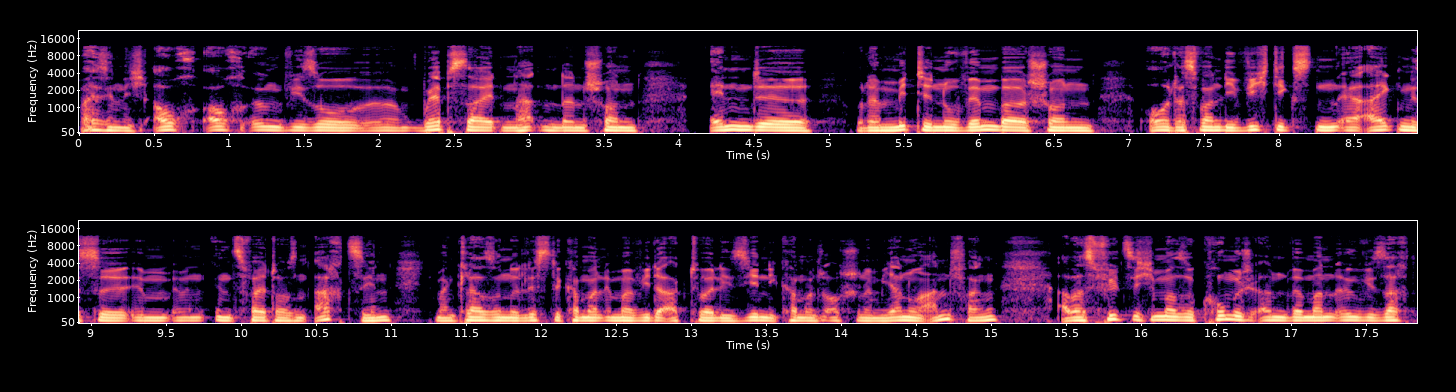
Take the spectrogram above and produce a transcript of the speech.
weiß ich nicht, auch, auch irgendwie so äh, Webseiten hatten dann schon Ende oder Mitte November schon, oh, das waren die wichtigsten Ereignisse im, im, in 2018. Ich meine, klar, so eine Liste kann man immer wieder aktualisieren, die kann man auch schon im Januar anfangen, aber es fühlt sich immer so komisch an, wenn man irgendwie sagt,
